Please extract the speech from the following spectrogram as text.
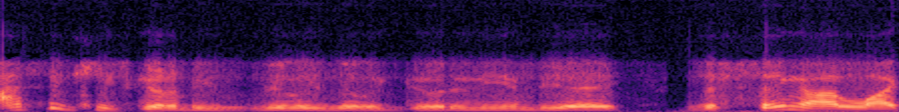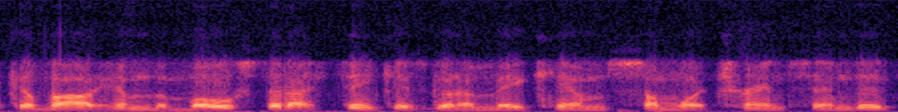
I think he's going to be really, really good in the NBA. The thing I like about him the most that I think is going to make him somewhat transcendent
